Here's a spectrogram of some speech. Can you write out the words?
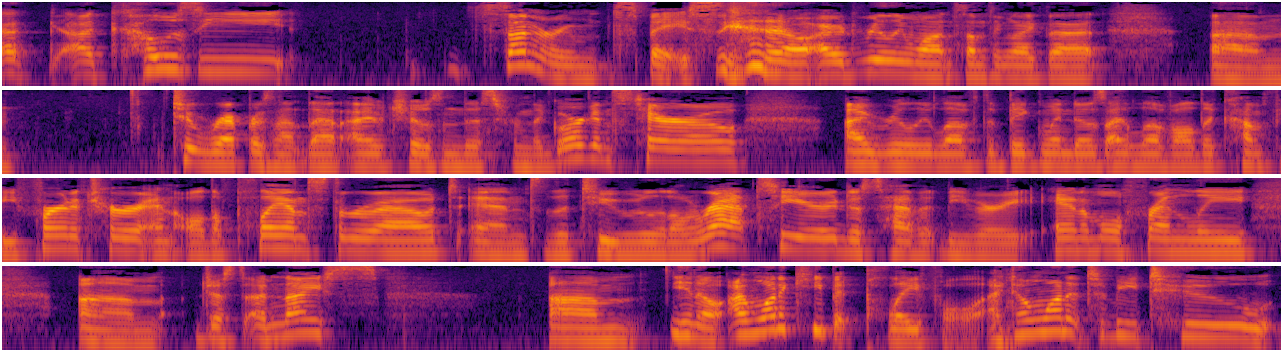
a, a cozy sunroom space you know i would really want something like that um, to represent that. I've chosen this from the gorgon's tarot I really love the big windows. I love all the comfy furniture and all the plants throughout, and the two little rats here just have it be very animal friendly. Um, just a nice, um, you know, I want to keep it playful. I don't want it to be too,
